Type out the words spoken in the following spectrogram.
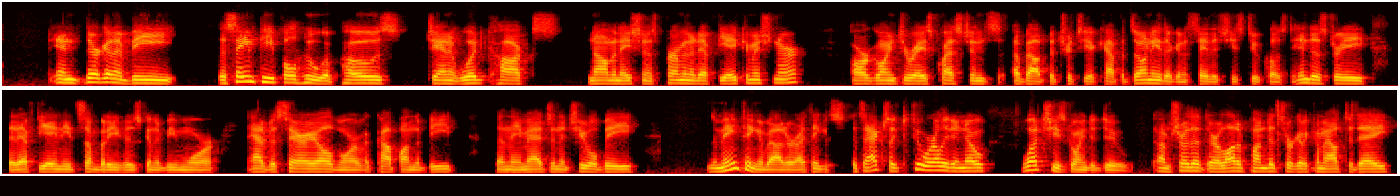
And they're going to be the same people who oppose Janet Woodcock's nomination as permanent FDA commissioner are going to raise questions about Patrizia Cavazzoni. They're going to say that she's too close to industry, that FDA needs somebody who's going to be more adversarial, more of a cop on the beat than they imagine that she will be. The main thing about her, I think it's it's actually too early to know what she's going to do. I'm sure that there are a lot of pundits who are going to come out today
